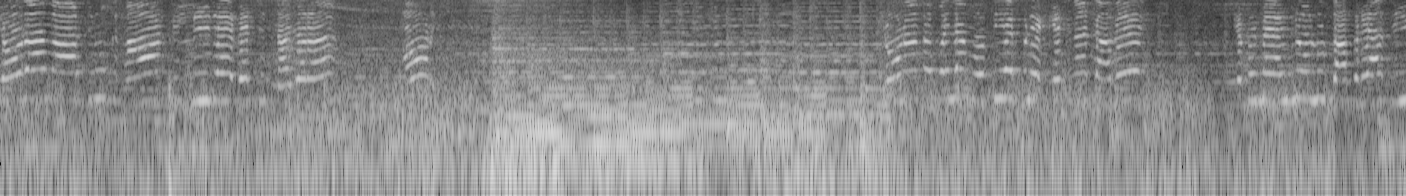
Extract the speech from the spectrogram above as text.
14 ਮਾਰਚ ਨੂੰ ਕਿਸਾਨ ਦਿੱਲੀ ਦੇ ਵਿੱਚ ਨਜ਼ਰ ਆਉਣ। ਚੋਣਾਂ ਤੋਂ ਪਹਿਲਾਂ ਮੋਦੀ ਇਹ ਭੁਲੇਖੇ 'ਚ ਨਾ ਜਾਵੇ। ਕਿ ਵੀ ਮੈਂ ਇਹਨਾਂ ਨੂੰ ਦੱਬ ਲਿਆ ਸੀ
